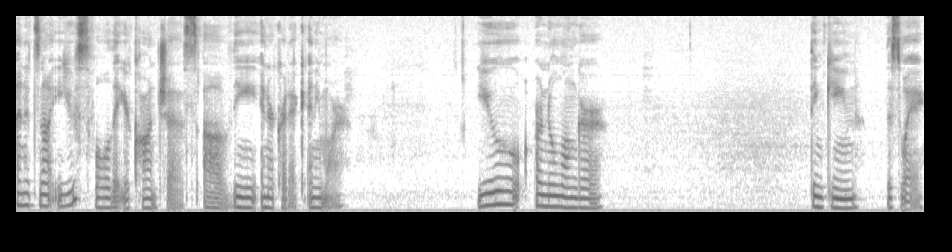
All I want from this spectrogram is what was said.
And it's not useful that you're conscious of the inner critic anymore. You are no longer thinking this way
